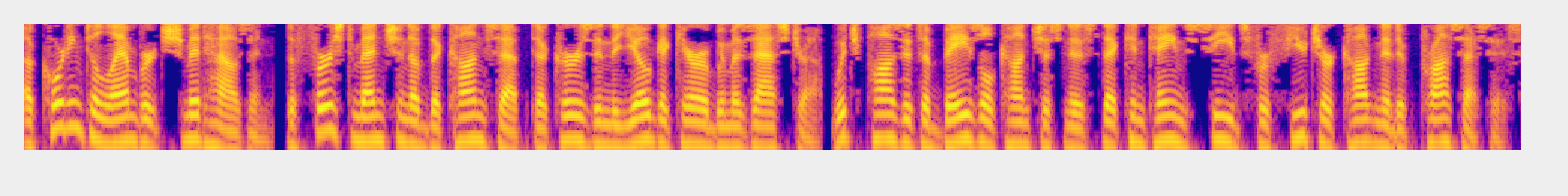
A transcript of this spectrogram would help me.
According to Lambert Schmithausen, the first mention of the concept occurs in the Yogacara Bhūmisastra, which posits a basal consciousness that contains seeds for future cognitive processes.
